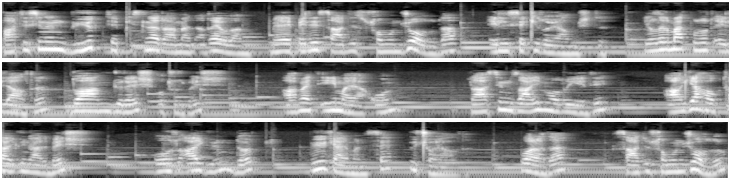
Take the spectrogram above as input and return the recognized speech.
Partisinin büyük tepkisine rağmen aday olan MHP'li Sadi Somuncuoğlu da 58 oy almıştı. Yıldırım Akbulut 56, Doğan Güreş 35, Ahmet İğmaya 10, Rasim Zaimoğlu 7, Agah Oktay Güner 5, Oğuz Aygün 4, Büyük Erman ise 3 oy aldı. Bu arada Sadi Somuncuoğlu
